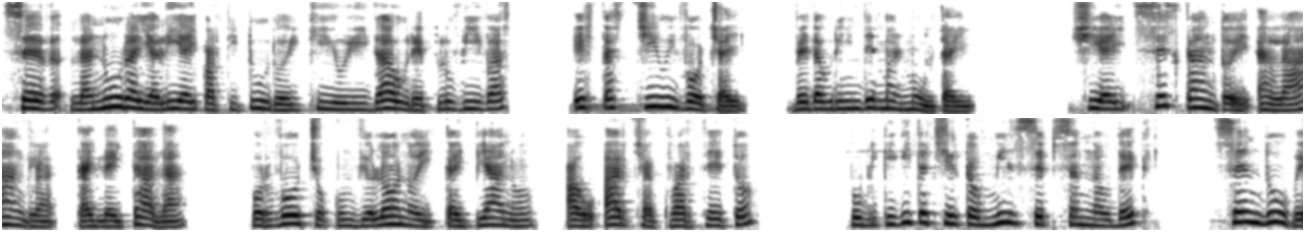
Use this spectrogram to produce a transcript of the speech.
sed la nuraj aliaj partituroj, daure plu pluvivas, estas ĉiuj voĉaj, bedaurinde malmultai. Ŝiaj ses cantoi en la angla kaj la itala, por voĉo kun violonoj kai piano au arĉa kvarteto, publikigita circa 1790, sendube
